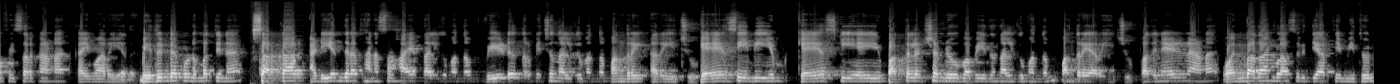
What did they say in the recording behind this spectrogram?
ഓഫീസർക്കാണ് കൈമാറിയത്. മിഥുന്റെ കുടുംബത്തിന് സർക്കാർ അടിയന്തര ധനസഹായം നൽകുമെന്നും വീട് നിർമ്മിച്ചു നൽകുമെന്നും മന്ത്രി അറിയിച്ചു. കെ എസ് ഇ ബിയും കെ എസ് ടി എ പത്ത് ലക്ഷം രൂപ വീതം നൽകുമെന്നും മന്ത്രി അറിയിച്ചു. പതിനേഴിനാണ് ഒൻപതാം ക്ലാസ് വിദ്യാർത്ഥി മിഥുൻ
